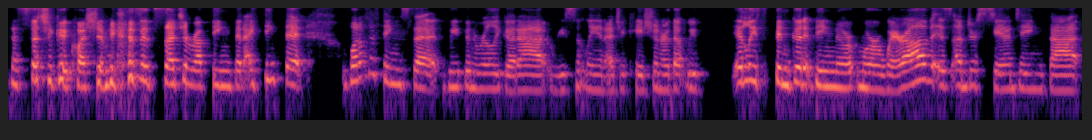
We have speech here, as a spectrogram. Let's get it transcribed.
That's such a good question because it's such a rough thing. But I think that one of the things that we've been really good at recently in education, or that we've at least been good at being more, more aware of, is understanding that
